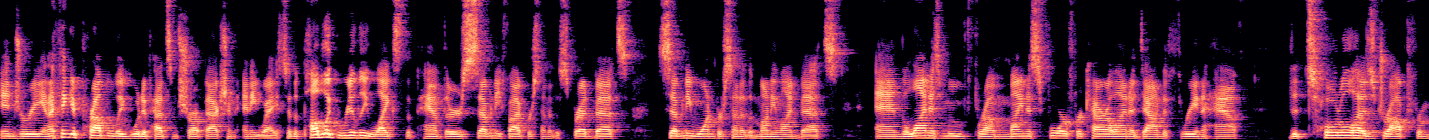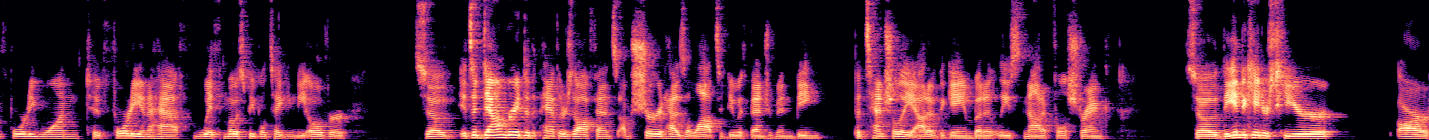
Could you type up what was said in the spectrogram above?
injury, and I think it probably would have had some sharp action anyway. So, the public really likes the Panthers 75% of the spread bets, 71% of the money line bets, and the line has moved from minus four for Carolina down to three and a half. The total has dropped from 41 to 40 and a half, with most people taking the over. So it's a downgrade to the Panthers offense. I'm sure it has a lot to do with Benjamin being potentially out of the game, but at least not at full strength. So the indicators here are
